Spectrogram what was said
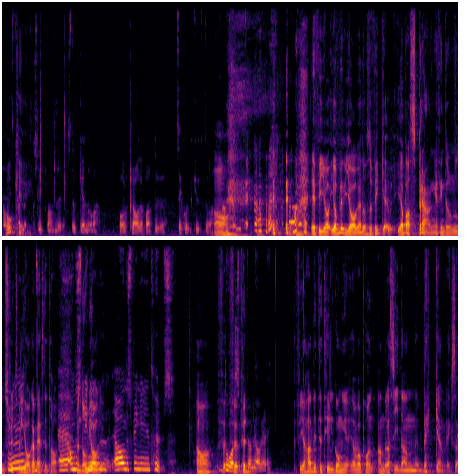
Okej. Okay. Så slipper man bli stucken och folk klagar på att du ser sjuk ut. Och ja. för jag, jag, blev jagad och så fick jag, jag bara sprang. Jag tänkte att de slutar mm. väl jaga mig efter ett tag. Eh, om, du Men de jagar... in, ja, om du springer in i ett hus. Ja, för, då slutar de jaga dig. För jag hade inte tillgång, jag var på en andra sidan bäcken liksom.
